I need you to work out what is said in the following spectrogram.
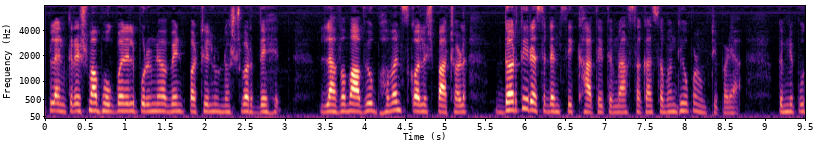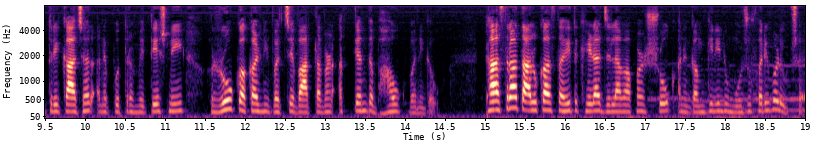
પ્લેન ક્રેશમાં ભોગ બનેલ પૂર્ણિમાબેન પટેલનું નશ્વર દેહ લાવવામાં આવ્યો. ભવન્સ કોલેજ પાછળ ધરતી રેસિડેન્સી ખાતે તેમના સગા સંબંધીઓ પણ ઉમટી પડ્યા. તેમની પુત્રી કાજલ અને પુત્ર મિતેશની રોકકળની વચ્ચે વાતાવરણ અત્યંત ભાવુક બની ગયું. ઠાસરા તાલુકા સહિત ખેડા જિલ્લામાં પણ શોક અને ગમગીનીનું મોજું ફરી વળ્યું છે.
